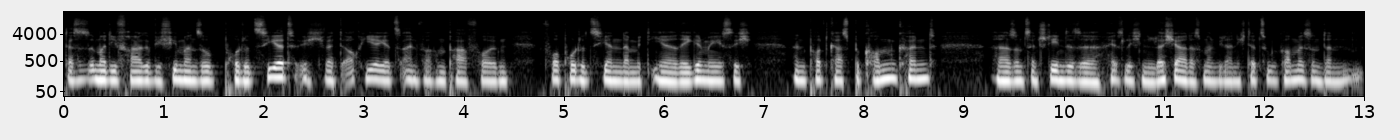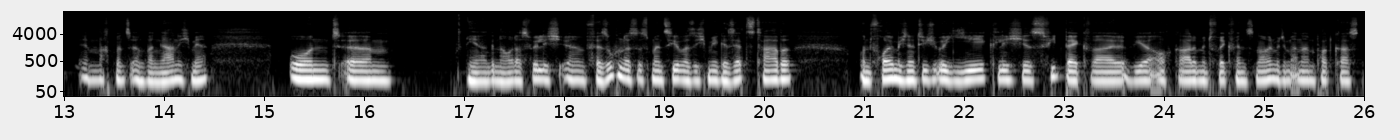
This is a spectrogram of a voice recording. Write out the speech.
Das ist immer die Frage, wie viel man so produziert. Ich werde auch hier jetzt einfach ein paar Folgen vorproduzieren, damit ihr regelmäßig einen Podcast bekommen könnt. Äh, sonst entstehen diese hässlichen Löcher, dass man wieder nicht dazu gekommen ist und dann äh, macht man es irgendwann gar nicht mehr. Und ähm, ja, genau, das will ich äh, versuchen. Das ist mein Ziel, was ich mir gesetzt habe und freue mich natürlich über jegliches Feedback, weil wir auch gerade mit Frequenz 9, mit dem anderen Podcast,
